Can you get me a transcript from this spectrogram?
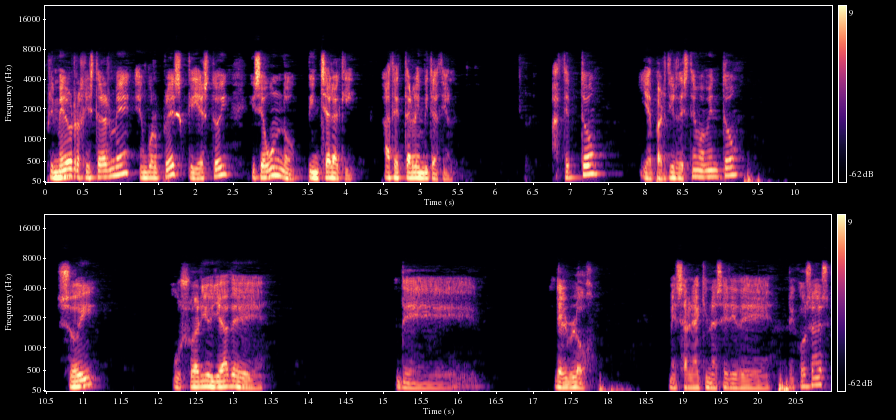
Primero, registrarme en WordPress, que ya estoy, y segundo, pinchar aquí, aceptar la invitación. Acepto y a partir de este momento soy usuario ya de, de del blog. Me sale aquí una serie de, de cosas,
